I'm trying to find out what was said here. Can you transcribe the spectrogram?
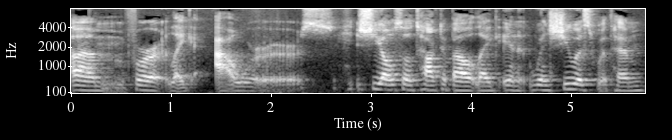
um, for like hours. She also talked about like in when she was with him,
